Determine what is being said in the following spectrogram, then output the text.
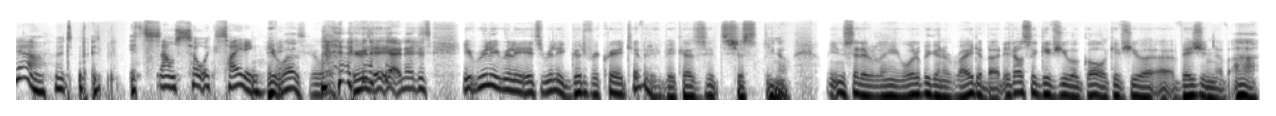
Yeah, it, it, it, sounds so exciting. It was. It was. It, was, it, and it's it really, really, it's really good for creativity because it's just you know instead of like what are we going to write about, it also gives you a goal, it gives you a, a, vision of ah,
